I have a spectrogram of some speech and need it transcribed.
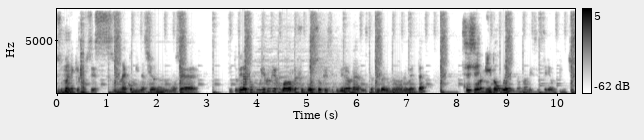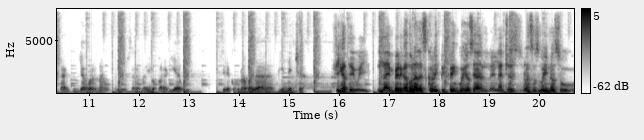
Súmale que pues es una combinación, o sea, si tuvieras un, yo creo que el jugador de fútbol soccer, si tuviera una estatura de 1,90, sí, sí. dormido, güey, no mames, sería un pinche tanque, un Jaguar Now, o sea, nadie lo pararía, güey. Sería como una bala bien hecha. Fíjate, güey, la envergadura de Scottie Pippen, güey, o sea, el, ancho de sus brazos, güey, no su,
